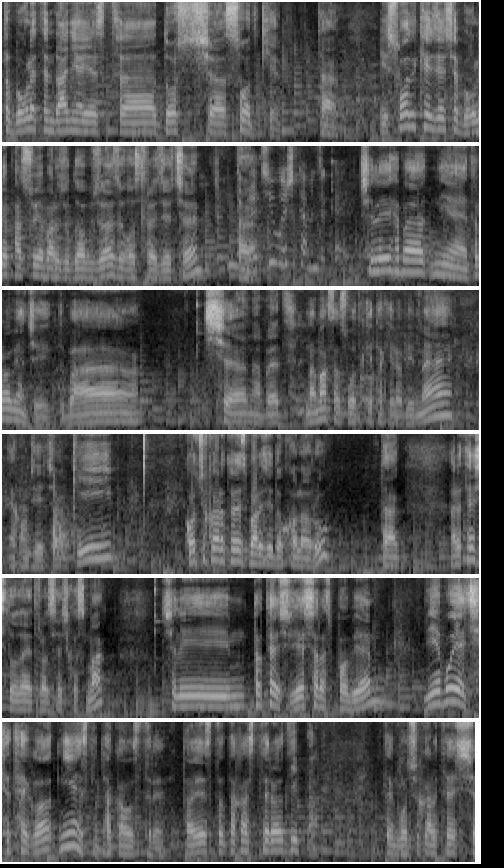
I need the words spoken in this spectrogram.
To w ogóle ten danie jest e, dość e, słodkie. Tak. I słodkie dzieci w ogóle pasuje bardzo dobrze, że ostre dzieci. Tak. Czyli łyżka będzie okej. Czyli chyba nie, trochę więcej. Dwa, trzy nawet. Na maksa słodkie takie robimy. Jaką dzieciaki. Kocukara to jest bardziej do koloru. Tak. Ale też dodaje troszeczkę smak. Czyli to też, jeszcze raz powiem, nie boję tego, nie jest to taka ostre. To jest to taka stereotypa. Ten goczukar też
